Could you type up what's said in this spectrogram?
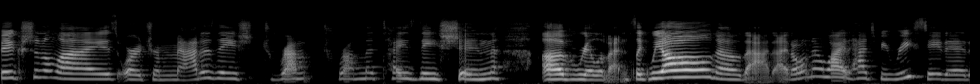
fictionalized or dramatization dram- dramatization of real events. Like we all know that. I don't know why it had to be restated,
